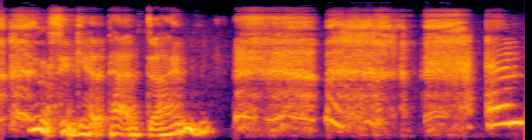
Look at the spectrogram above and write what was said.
to get that done, and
